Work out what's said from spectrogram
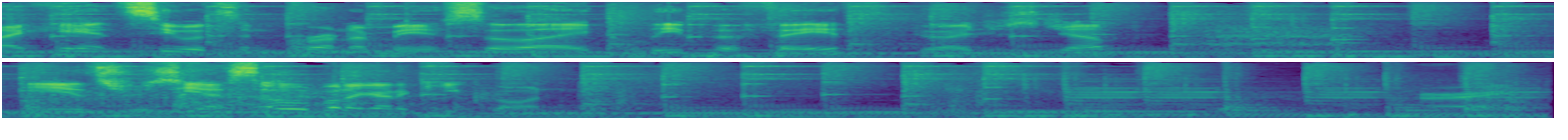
And I can't see what's in front of me, so like, leap of faith, do I just jump? The answer is yes. Oh, but I gotta keep going. Alright.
